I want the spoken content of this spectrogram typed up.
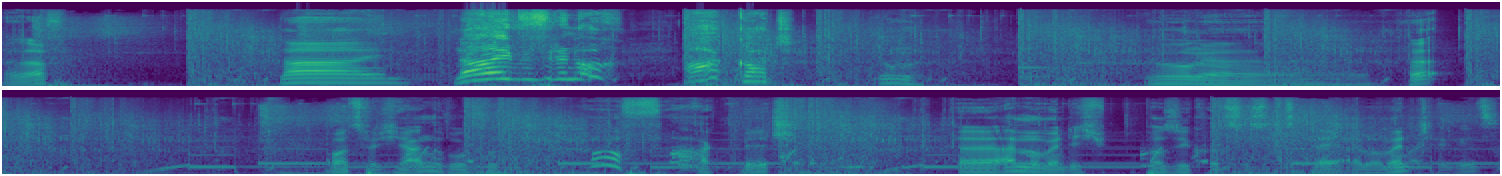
Pass auf. Nein. Nein, wie viele noch? Ah oh Gott. Junge. Junge. Oh, jetzt werde ich hier angerufen. Oh, fuck, bitch. Äh, einen Moment, ich pausiere kurz das Display. Einen Moment, hier geht's.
